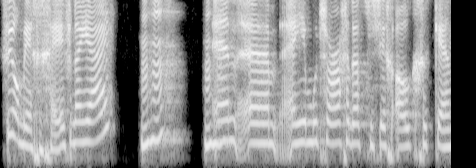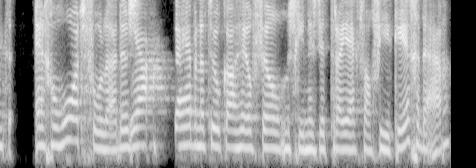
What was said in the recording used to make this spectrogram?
veel meer gegeven dan jij. Mm -hmm. En, um, en je moet zorgen dat ze zich ook gekend en gehoord voelen. Dus ja. wij hebben natuurlijk al heel veel, misschien is dit traject wel vier keer gedaan.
